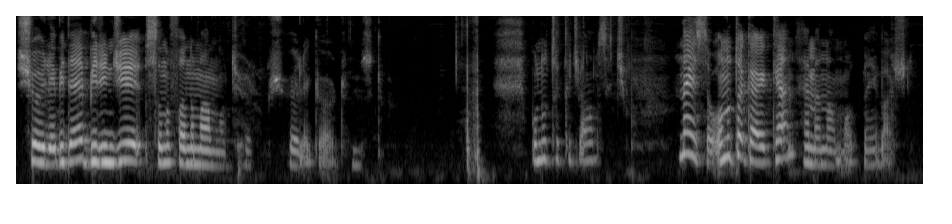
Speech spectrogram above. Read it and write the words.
Şöyle bir de birinci sınıf hanımı anlatıyorum. Şöyle gördüğünüz gibi. Bunu takacağım saçıma. Neyse onu takarken hemen anlatmaya başlayayım.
